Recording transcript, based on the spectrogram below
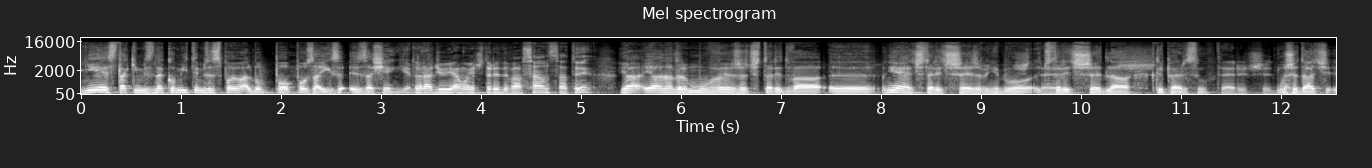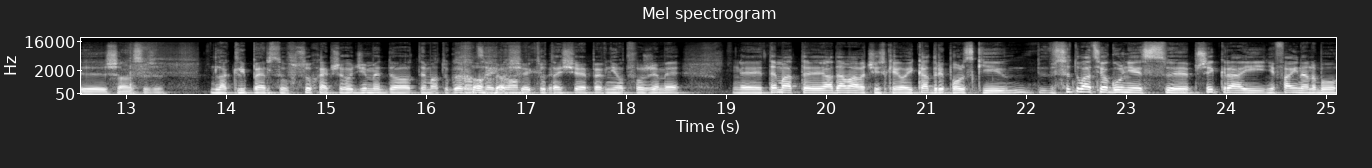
nie jest takim znakomitym zespołem albo po, poza ich z- zasięgiem. To Radziu, ja mówię 4-2 Sans, a ty? Ja, ja nadal mówię, że 4-2, y, nie 4-3, żeby nie było, 4-3 dla Clippersów. 4-3 dla, Muszę dać y, szansę, że... dla Clippersów. Słuchaj, przechodzimy do tematu gorącego. O, ja się- Tutaj się pewnie otworzymy. E, Temat e, Adama Waczyńskiego i kadry Polski. Sytuacja ogólnie jest e, przykra i niefajna, no bo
